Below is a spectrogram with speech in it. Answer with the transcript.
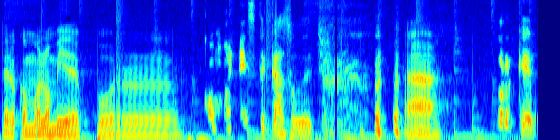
Pero ¿cómo lo mide? Por... como en este caso, de hecho. Ah, Porque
